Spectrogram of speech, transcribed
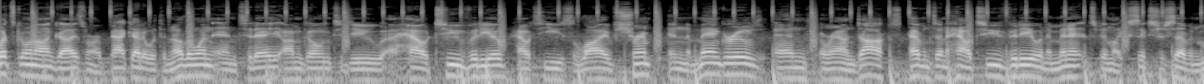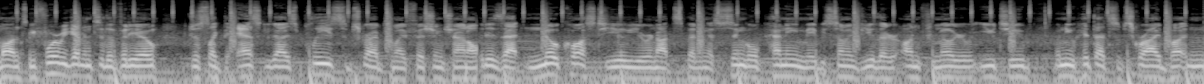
What's going on guys? We're back at it with another one and today I'm going to do a how-to video, how to use live shrimp in the mangroves and around docks. Haven't done a how-to video in a minute. It's been like six or seven months. Before we get into the video, just like to ask you guys, please subscribe to my fishing channel. It is at no cost to you. You are not spending a single penny. Maybe some of you that are unfamiliar with YouTube, when you hit that subscribe button,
